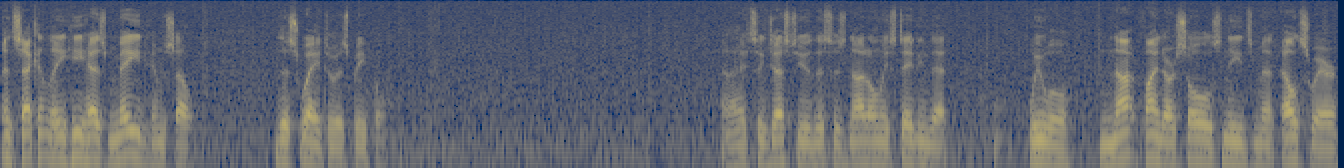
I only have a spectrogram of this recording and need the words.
And secondly, He has made Himself this way to His people. And I suggest to you this is not only stating that we will not find our soul's needs met elsewhere,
